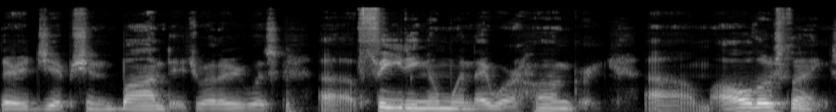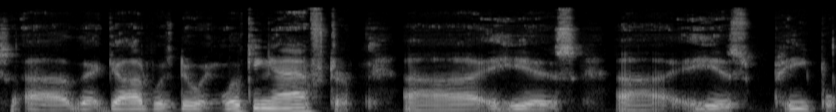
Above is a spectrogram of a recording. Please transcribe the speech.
their Egyptian bondage, whether he was uh, feeding them when they were hungry. Um, all those things uh, that God was doing, looking after his his people.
